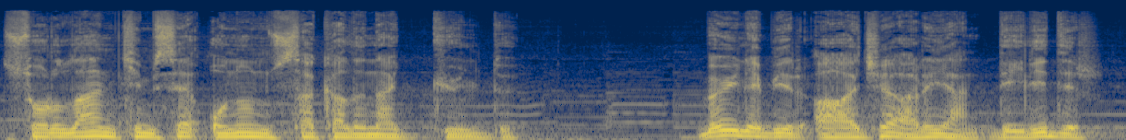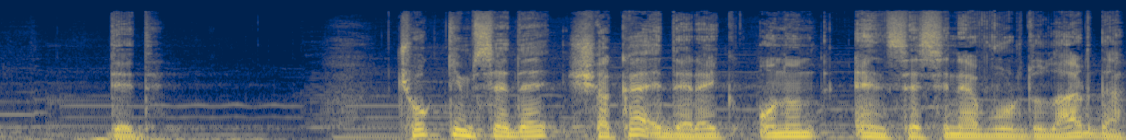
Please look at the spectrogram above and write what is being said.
sorulan kimse onun sakalına güldü. Böyle bir ağacı arayan delidir dedi. Çok kimse de şaka ederek onun ensesine vurdular da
